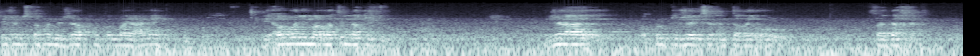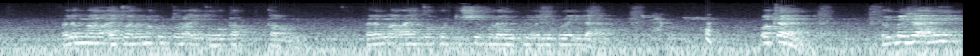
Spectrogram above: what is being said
شيخ مصطفى النجار رحمة الله عليه. لأول مرة لقيته. جاء وكنت جالسا أنتظره فدخل. فلما رأيت أنا ما كنت رأيته قد قبل. فلما رأيته قلت الشيخ لا يمكن أن يكون إلها وكان. ثم جاءني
